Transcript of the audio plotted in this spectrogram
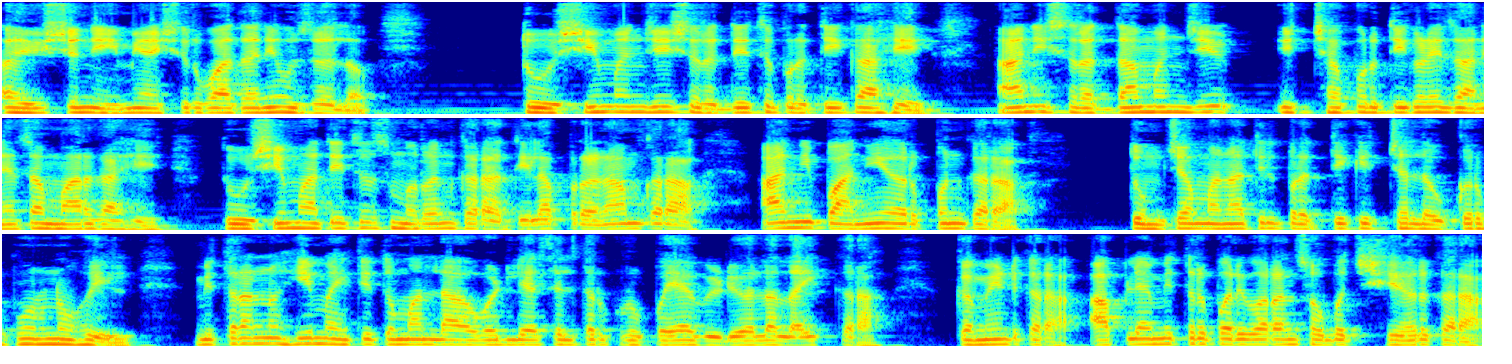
आयुष्य नेहमी आशीर्वादाने उजळलं. तुळशी म्हणजे श्रद्धेचं प्रतीक आहे आणि श्रद्धा म्हणजे इच्छापूर्तीकडे जाण्याचा मार्ग आहे. तुळशी मातेचं स्मरण करा तिला प्रणाम करा आणि पाणी अर्पण करा. तुमच्या मनातील प्रत्येक इच्छा लवकर पूर्ण होईल. मित्रांनो ही माहिती तुम्हाला आवडली असेल तर कृपया व्हिडिओला लाईक करा कमेंट करा आपल्या मित्रपरिवारांसोबत शेअर करा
